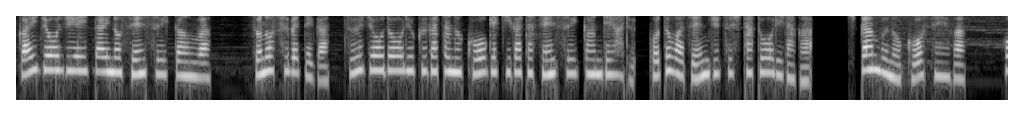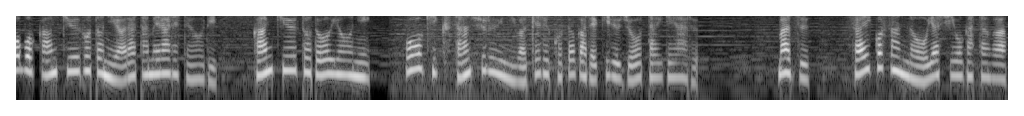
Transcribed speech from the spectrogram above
海上自衛隊の潜水艦は、そのすべてが通常動力型の攻撃型潜水艦であることは前述した通りだが、機関部の構成は、ほぼ艦級ごとに改められており、艦級と同様に、大きく3種類に分けることができる状態である。まず、最古山の親潮型は、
